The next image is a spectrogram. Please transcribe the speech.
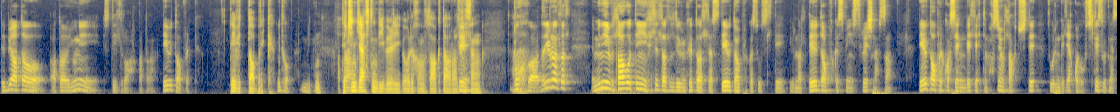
Тэгээ би одоо одоо юуны стил рүү орох гээд байгаа. David Dobrik. Дэвид Добрик Мэдхүү. мэднэ. Тэр чинь Justin Bieber-ийг өөрийнхөө влогд оруулж исэн. Бүх ер нь бол миний влогуудын эхлэл бол ерөнхийдөө бол бас David Dobrik-оос үүсэлтэй. Ер нь бол David Dobrik-оос би инспирэшн авсан. David Dobrik бас яг ингээл яг тийм хосын влогч те зүгээр ингээл яг гой хөгжөлтэй сүднээс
